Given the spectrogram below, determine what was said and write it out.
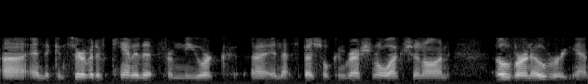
uh, and the conservative candidate from New York uh, in that special congressional election on over and over again.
